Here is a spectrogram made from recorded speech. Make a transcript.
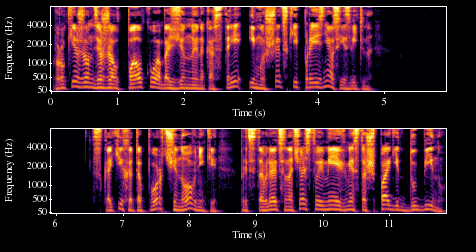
В руке же он держал палку, обожженную на костре, и Мышецкий произнес язвительно. «С каких это пор чиновники представляются начальству, имея вместо шпаги дубину?»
